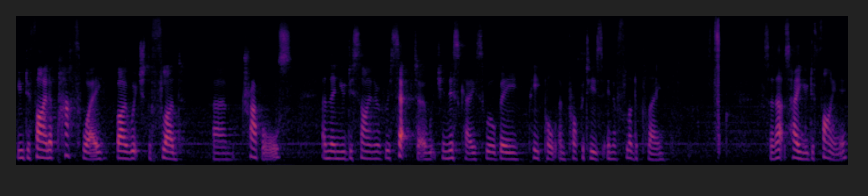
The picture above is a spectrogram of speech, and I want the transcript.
You define a pathway by which the flood um, travels, and then you design a receptor, which in this case will be people and properties in a floodplain. So that's how you define it.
